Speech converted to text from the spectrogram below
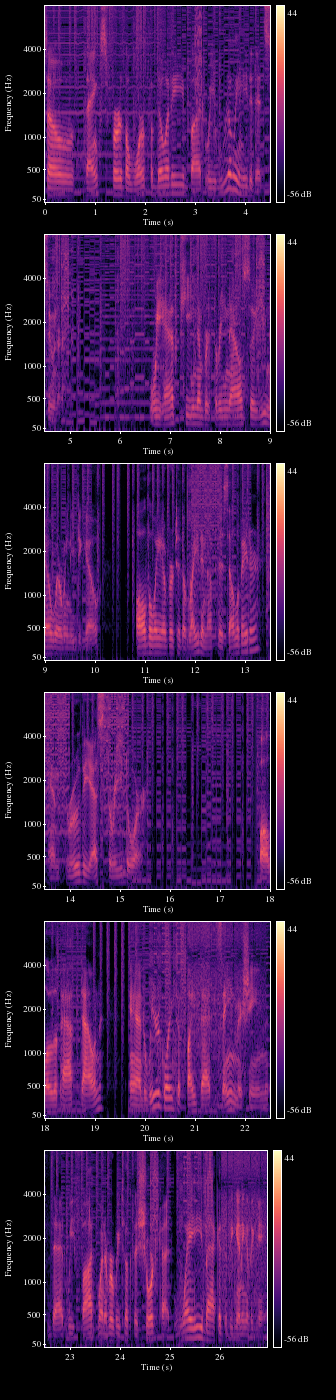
So thanks for the warp ability, but we really needed it sooner. We have key number 3 now, so you know where we need to go. All the way over to the right and up this elevator, and through the S3 door. Follow the path down, and we're going to fight that Zane machine that we fought whenever we took the shortcut way back at the beginning of the game.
